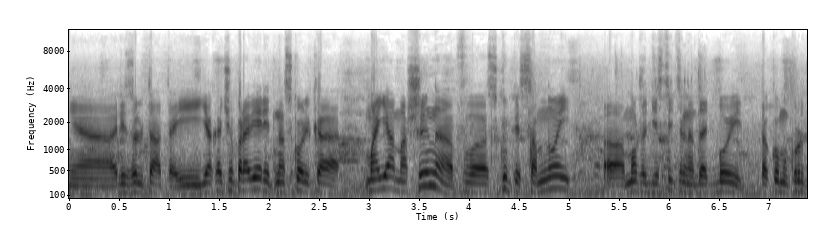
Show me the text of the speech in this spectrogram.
э, результата. И я хочу проверить, насколько моя машина в скупе со мной может действительно дать бой такому кру-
